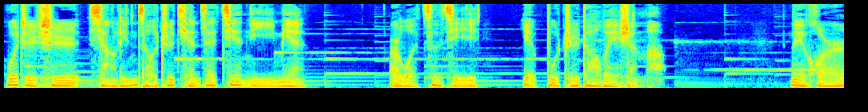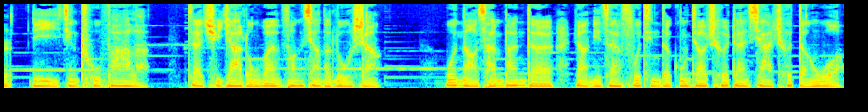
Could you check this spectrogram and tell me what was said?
我只是想临走之前再见你一面，而我自己也不知道为什么。那会儿你已经出发了，在去亚龙湾方向的路上，我脑残般的让你在附近的公交车站下车等我，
